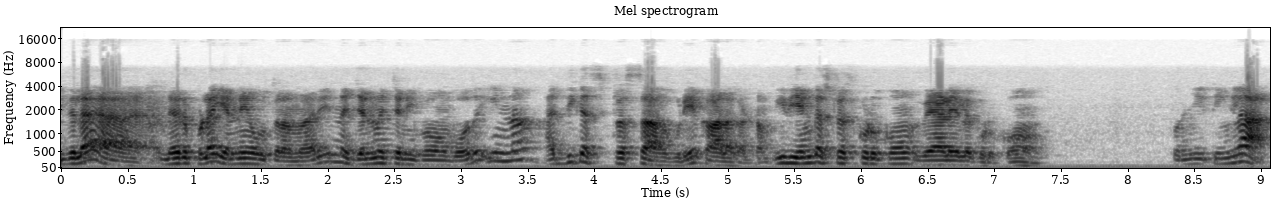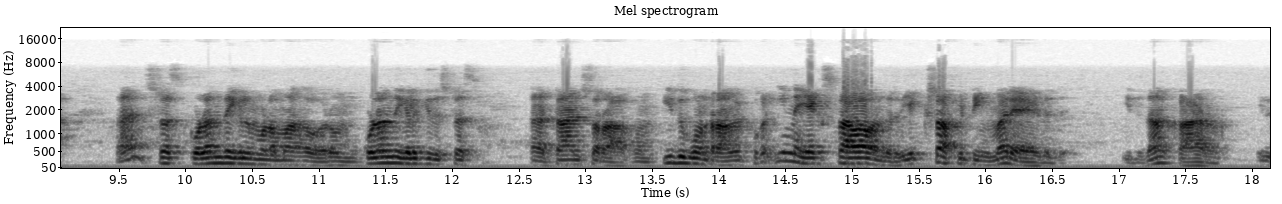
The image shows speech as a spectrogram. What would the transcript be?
இதுல நெருப்புல எண்ணெய் ஊத்துற மாதிரி இன்னும் ஜென்மச்சனி போகும்போது இன்னும் அதிக ஸ்ட்ரெஸ் ஆகக்கூடிய காலகட்டம். இது எங்க ஸ்ட்ரெஸ் கொடுக்கும்? வேலையில கொடுக்கும். புரிஞ்சுக்கிட்டீங்களா? ஸ்ட்ரெஸ் குழந்தைகள் மூலமாக வரும். குழந்தைகளுக்கு இது ஸ்ட்ரெஸ் டிரான்ஸ்ஃபர் ஆகும். இது போன்ற அமைப்புகள் இன்னும் எக்ஸ்ட்ராவாக வந்துடுது எக்ஸ்ட்ரா ஃபிட்டிங் மாதிரி ஆயிடுது. இதுதான் காரணம். இது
